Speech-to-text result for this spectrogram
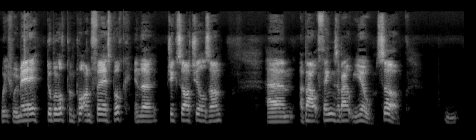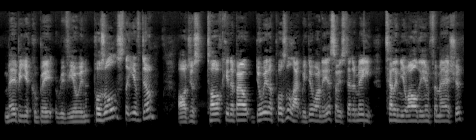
which we may double up and put on Facebook in the Jigsaw Chill Zone, um, about things about you. So maybe you could be reviewing puzzles that you've done or just talking about doing a puzzle like we do on here. So instead of me telling you all the information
